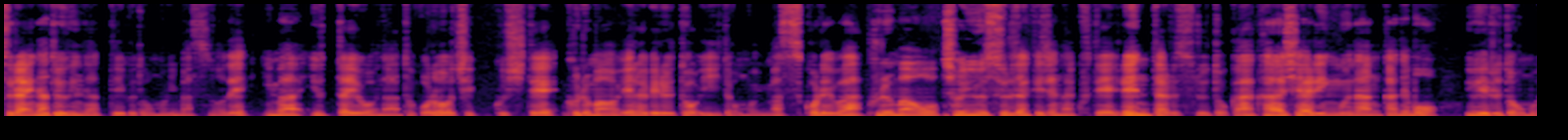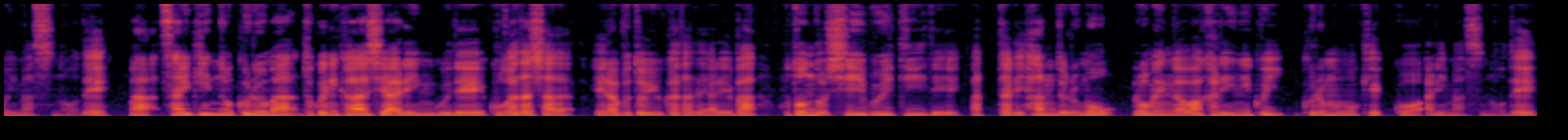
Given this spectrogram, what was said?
辛いなというふうになっていくと思いますので今言ったようなところをチェックして車を選べるといいと思います。これは車を所有するだけじゃなくてレンタルするとかカーシェアリングなんかでも言えると思いますので、まあ、最近の車特にカーシェアリングで小型車選ぶという方であればほとんど CVT であったりハンドルも路面が分かりにくい車も結構ありますので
